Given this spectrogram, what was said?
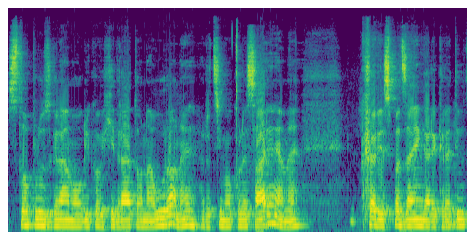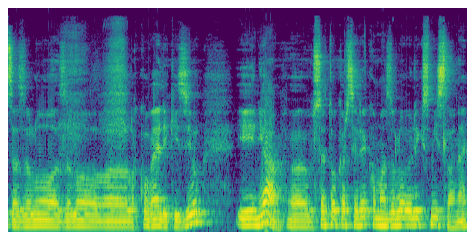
100 plus gramov oglikovih hidratov na uro, ne, recimo kolesarjenja, ne, kar je spet za enega rekreativca zelo, zelo uh, lahko velik izziv. In ja, uh, vse to, kar si rekel, ima zelo velik smisla. Ne.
